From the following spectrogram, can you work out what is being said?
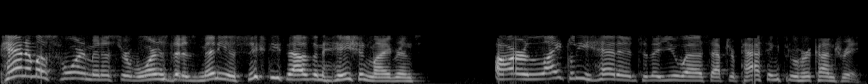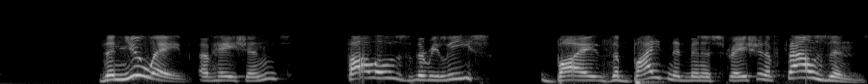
Panama's foreign minister warns that as many as 60,000 Haitian migrants are likely headed to the U.S. after passing through her country. The new wave of Haitians follows the release by the Biden administration of thousands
